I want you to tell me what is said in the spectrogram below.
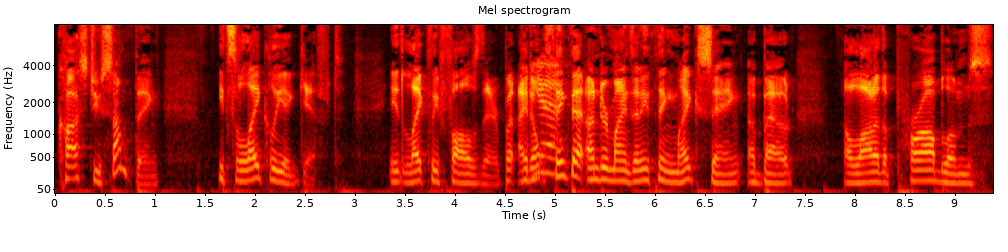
cost you something, it's likely a gift. It likely falls there. But I don't Yeah. think that undermines anything Mike's saying about a lot of the problems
